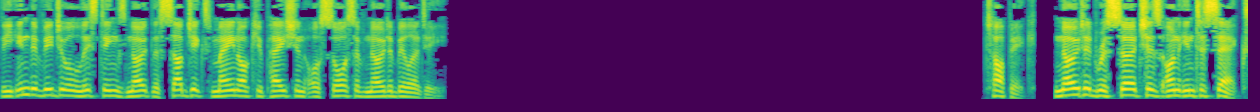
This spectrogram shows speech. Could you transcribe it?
The individual listings note the subject's main occupation or source of notability. Noted researchers on intersex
